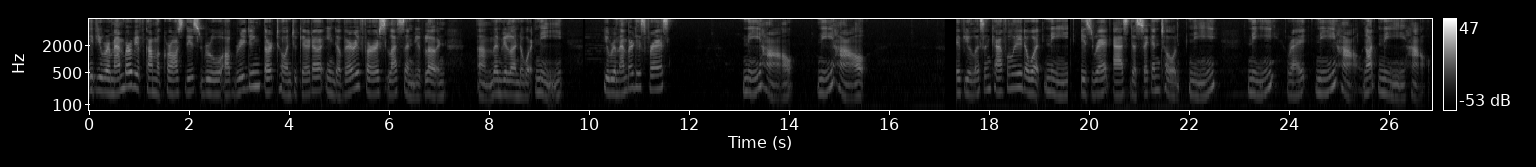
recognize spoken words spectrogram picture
If you remember, we've come across this rule of reading third tone together in the very first lesson we've learned um, when we learned the word ni. You remember this phrase? Ni hao, ni hao. If you listen carefully, the word ni is read as the second tone ni, ni, right? Ni hao, not ni hao.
